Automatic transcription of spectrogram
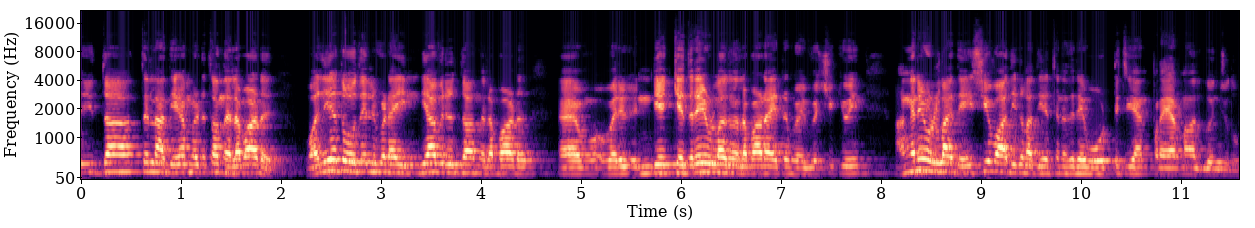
യുദ്ധത്തിൽ അദ്ദേഹം എടുത്ത നിലപാട് വലിയ തോതിൽ ഇവിടെ ഇന്ത്യ വിരുദ്ധ നിലപാട് ഇന്ത്യക്കെതിരെയുള്ള നിലപാടായിട്ട് വിവക്ഷിക്കുകയും അങ്ങനെയുള്ള ദേശീയവാദികൾ അദ്ദേഹത്തിനെതിരെ വോട്ട് ചെയ്യാൻ പ്രേരണ നൽകുകയും ചെയ്തു.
